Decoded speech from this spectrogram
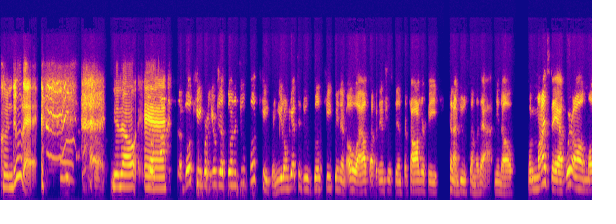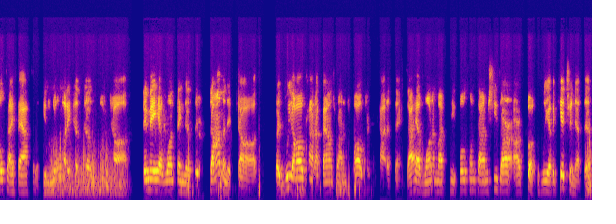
couldn't do that. you know, and the bookkeeper, you're just going to do bookkeeping. You don't get to do bookkeeping and oh, I also have an interest in photography. Can I do some of that? You know, when my staff, we're all multifaceted. You know, nobody just does one job. They may have one thing that's their dominant job, but we all kind of bounce around and do all different kind of things. I have one of my people. Sometimes she's our our cook. We have a kitchen at the.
